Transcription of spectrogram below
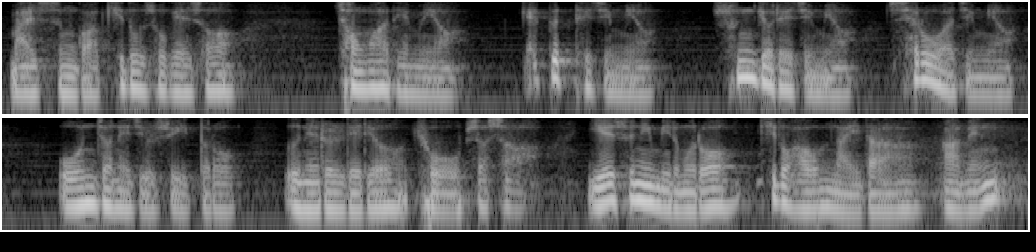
말씀과 기도 속에서 정화되며 깨끗해지며 순결해지며 새로워지며 온전해질 수 있도록 은혜를 내려 주옵소서 예수님 이름으로 기도하옵나이다. 아멘.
